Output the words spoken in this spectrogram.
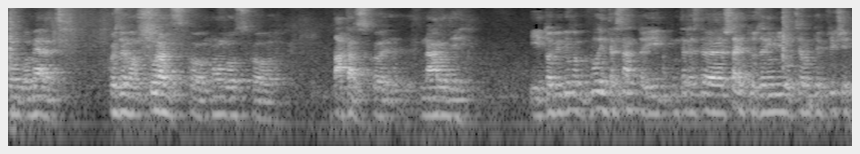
konglomerat, koji zovemo turansko, mongolsko, tatarsko narodi. I to bi bilo vrlo interesantno i interes, e, šta je tu zanimljivo u celoj toj priči,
